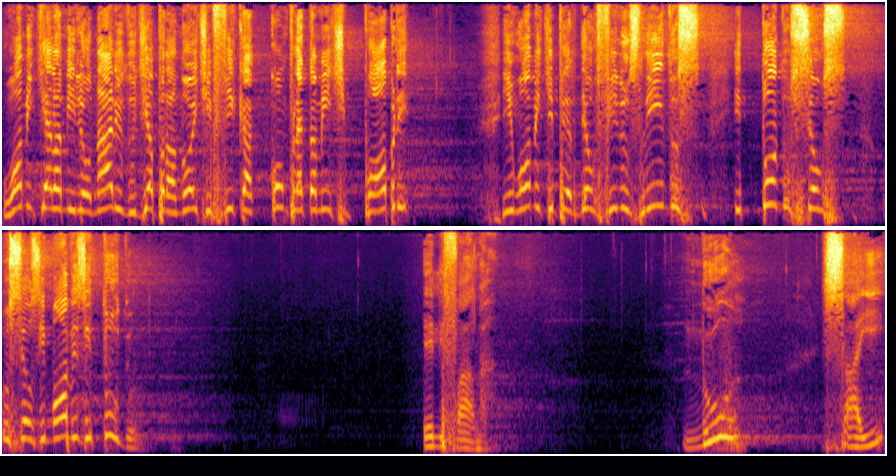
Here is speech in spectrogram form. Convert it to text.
o homem que era milionário do dia para a noite fica completamente pobre. E um homem que perdeu filhos lindos e todos os seus, os seus imóveis e tudo. Ele fala: Nu saí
